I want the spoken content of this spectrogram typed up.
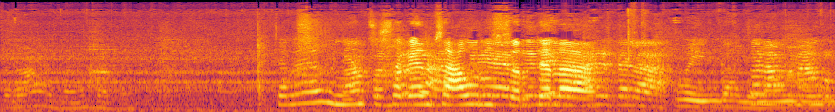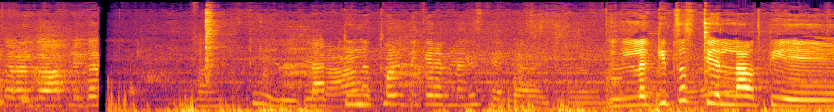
त्याला अंगण लावून घालायचं. त्याला आमचं सगळ्यांचं आवरू सर त्याला घालून. लागते ना, लागते लगेचच तेल लावते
